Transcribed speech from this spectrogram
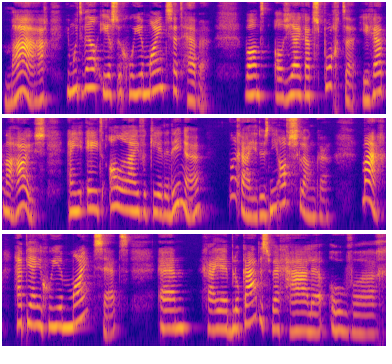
maar je moet wel eerst een goede mindset hebben. Want als jij gaat sporten, je gaat naar huis en je eet allerlei verkeerde dingen, dan ga je dus niet afslanken. Maar heb jij een goede mindset en ga jij blokkades weghalen over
